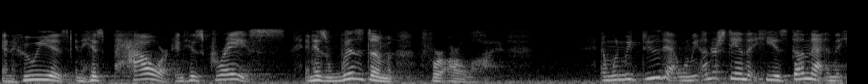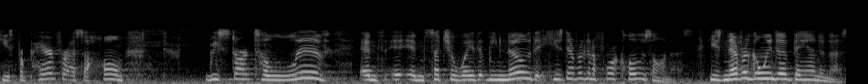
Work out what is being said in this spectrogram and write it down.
and who He is, in His power, in His grace, in His wisdom for our lives. And when we do that, when we understand that He has done that and that He's prepared for us a home, we start to live in, in such a way that we know that He's never going to foreclose on us. He's never going to abandon us.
